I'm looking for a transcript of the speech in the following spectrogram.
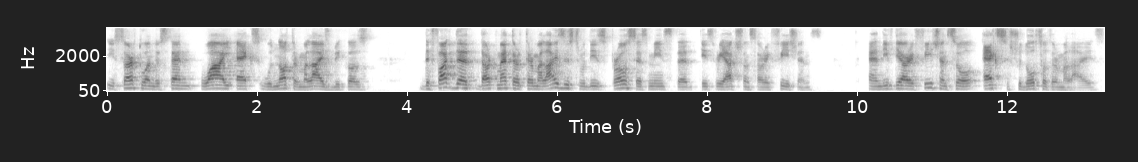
it's hard to understand why X would not thermalize because the fact that dark matter thermalizes through this process means that these reactions are efficient. And if they are efficient, so X should also thermalize.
